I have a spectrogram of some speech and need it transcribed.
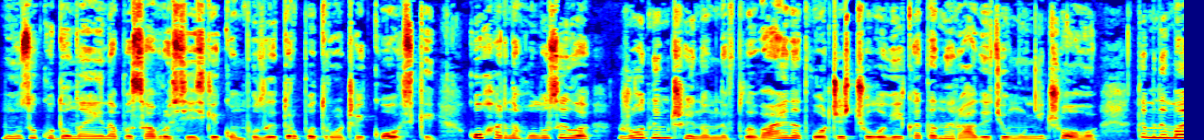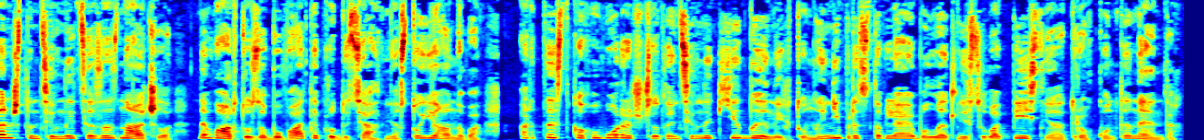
Музику до неї написав російський композитор Петро Чайковський. Кухар наголосила, жодним чином не впливає на творчість чоловіка та не радить йому нічого. Тим не менш, танцівниця зазначила, не варто забувати про досягнення Стоянова. Артистка говорить, що танцівник єдиний, хто нині представляє балет лісова пісня на трьох континентах.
